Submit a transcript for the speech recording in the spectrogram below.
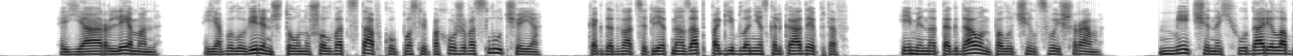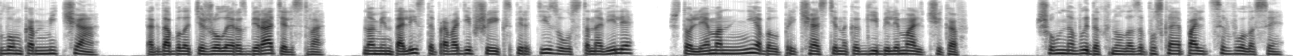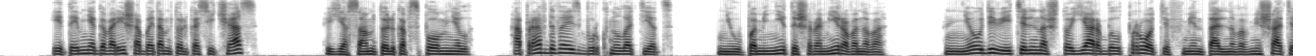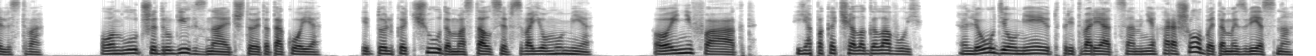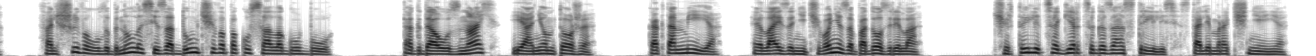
«Яр Лемон. Я был уверен, что он ушел в отставку после похожего случая, когда 20 лет назад погибло несколько адептов. Именно тогда он получил свой шрам. Меченый ударил обломком меча. Тогда было тяжелое разбирательство, но менталисты, проводившие экспертизу, установили, что Лемон не был причастен к гибели мальчиков. Шумно выдохнула, запуская пальцы в волосы. «И ты мне говоришь об этом только сейчас?» «Я сам только вспомнил», — оправдываясь, буркнул отец. «Не упомяни ты Шрамированного. Неудивительно, что Яр был против ментального вмешательства. Он лучше других знает, что это такое, и только чудом остался в своем уме. Ой, не факт. Я покачала головой. Люди умеют притворяться, мне хорошо об этом известно. Фальшиво улыбнулась и задумчиво покусала губу. Тогда узнай и о нем тоже. Как там Мия? Элайза ничего не заподозрила? Черты лица герцога заострились, стали мрачнее.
